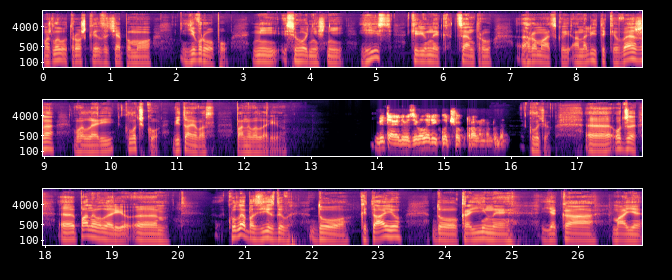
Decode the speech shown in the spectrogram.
Можливо, трошки зачепимо Європу. Мій сьогоднішній гість, керівник центру громадської аналітики Вежа Валерій Клочко. Вітаю вас, пане Валерію. Вітаю, друзі. Валерій Клочок правильно буде. Клочок. Е, Отже, е, пане Валерію, е, Кулеба з'їздив до Китаю, до країни, яка має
